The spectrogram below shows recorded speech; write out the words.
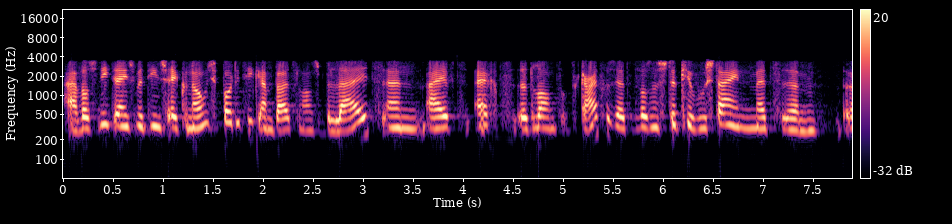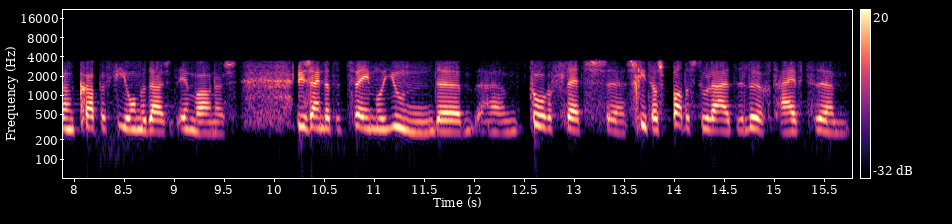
Hij was niet eens met diens economische politiek en buitenlands beleid. En hij heeft echt het land op de kaart gezet. Het was een stukje woestijn met um, een krappe 400.000 inwoners. Nu zijn dat er 2 miljoen. De um, torenflats uh, schieten als paddenstoelen uit de lucht. Hij heeft um,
